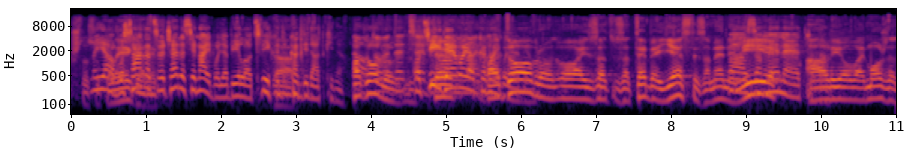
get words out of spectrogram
što su Ma ja, kolege Bosanac rekli. večeras je najbolja bila od svih Da. kandidatkinja. Pa Da, dobro, Od svih devojaka. Pa najbolja bila. dobro, ovaj, za, za tebe jeste, za mene Pa, za nije, mene, eto, da. ali ovaj, možda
